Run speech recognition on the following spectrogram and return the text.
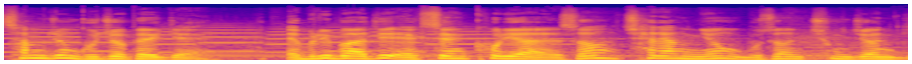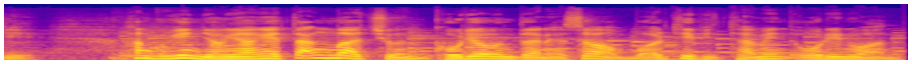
3중 구조 베개, 에브리바디 엑센코리아에서 차량용 무선 충전기, 한국인 영양에 딱 맞춘 고려은단에서 멀티비타민 올인원,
